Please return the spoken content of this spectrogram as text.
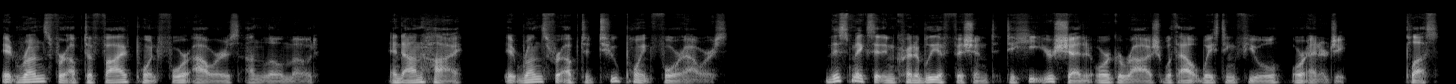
it runs for up to 5.4 hours on low mode, and on high, it runs for up to 2.4 hours. This makes it incredibly efficient to heat your shed or garage without wasting fuel or energy. Plus,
